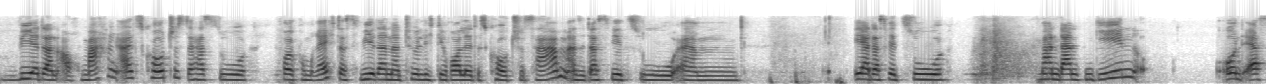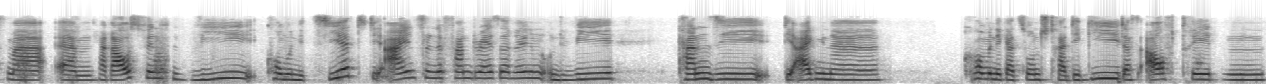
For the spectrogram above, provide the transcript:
wir dann auch machen als Coaches. Da hast du vollkommen recht, dass wir dann natürlich die Rolle des Coaches haben. Also dass wir zu, ähm, ja, dass wir zu Mandanten gehen und erstmal ähm, herausfinden, wie kommuniziert die einzelne Fundraiserin und wie kann sie die eigene Kommunikationsstrategie, das Auftreten,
